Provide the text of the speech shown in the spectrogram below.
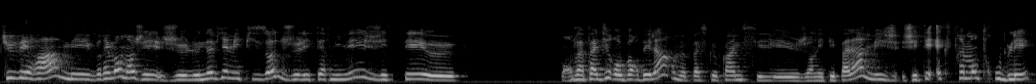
Tu, verras, mais vraiment, moi, j'ai, je, le neuvième épisode, je l'ai terminé. J'étais. euh, on va pas dire au bord des larmes parce que quand même, c'est, j'en étais pas là, mais j'étais extrêmement troublée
